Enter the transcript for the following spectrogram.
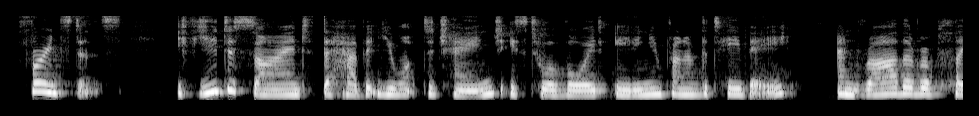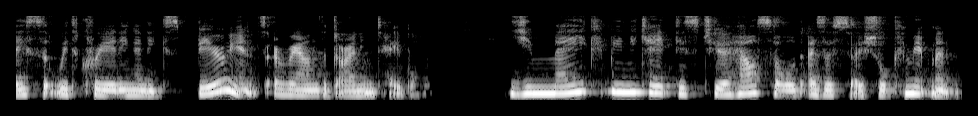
For instance, if you decide the habit you want to change is to avoid eating in front of the TV and rather replace it with creating an experience around the dining table, you may communicate this to your household as a social commitment.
